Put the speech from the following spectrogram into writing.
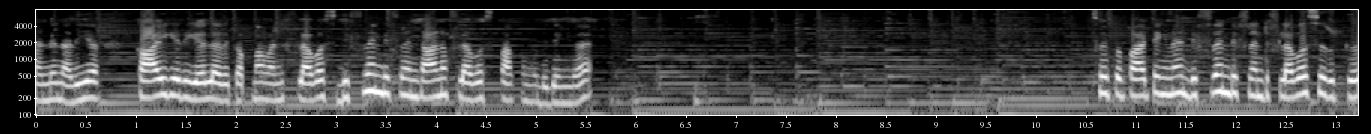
வந்து நிறைய காய்கறிகள். அதுக்கப்புறமா வந்து ஃப்ளவர்ஸ் டிஃப்ரெண்ட் டிஃப்ரெண்டான ஃப்ளவர்ஸ் பார்க்க முடியுது ஸோ இப்போ பார்த்தீங்கன்னா டிஃப்ரெண்ட் டிஃப்ரெண்ட் ஃப்ளவர்ஸ் இருக்கு.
